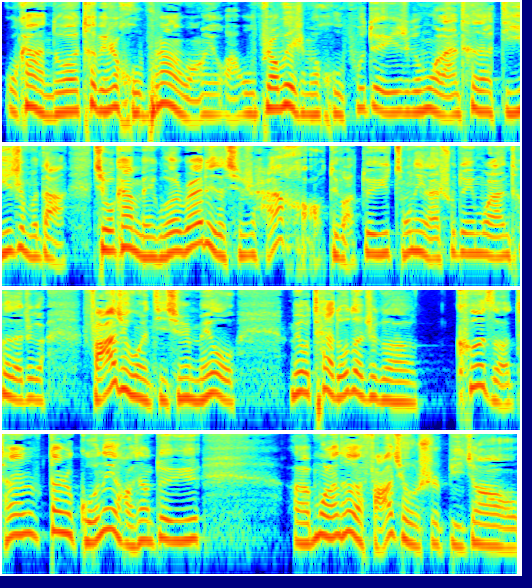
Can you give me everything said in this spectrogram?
我看很多，特别是虎扑上的网友啊，我不知道为什么虎扑对于这个莫兰特的敌意这么大。其实我看美国的 Reddit 其实还好，对吧？对于总体来说，对于莫兰特的这个罚球问题，其实没有没有太多的这个苛责。他但是国内好像对于呃莫兰特的罚球是比较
